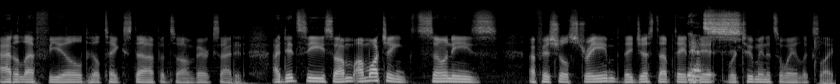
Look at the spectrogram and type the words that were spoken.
out of left field. He'll take stuff, and so I'm very excited. I did see, so I'm I'm watching Sony's official stream. They just updated it. We're two minutes away. Looks like.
